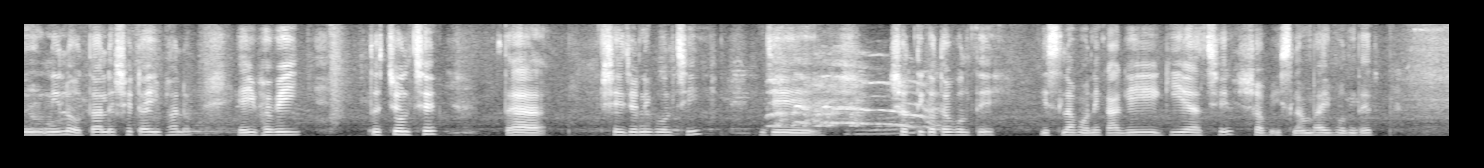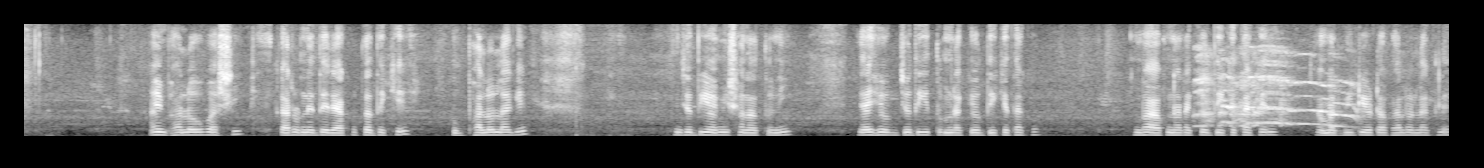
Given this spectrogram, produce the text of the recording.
নিল, তাহলে সেটাই ভালো। এইভাবেই তো চলছে। তা সেই জন্যই বলছি যে, সত্যি কথা বলতে ইসলাম অনেক আগেই এগিয়ে আছে, সব ইসলাম ভাই বোনদের আমি ভালোবাসি, কারণ এদের একতা দেখে খুব ভালো লাগে। যদিও আমি সনাতনী, যাই হোক, যদি তোমরা কেউ দেখে থাকো বা আপনারা কেউ দেখে থাকেন আমার ভিডিওটা ভালো লাগলে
